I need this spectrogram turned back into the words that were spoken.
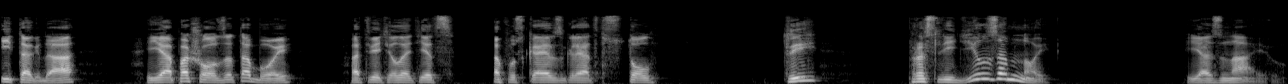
«И тогда я пошел за тобой», — ответил отец, опуская взгляд в стол. «Ты проследил за мной?» «Я знаю.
